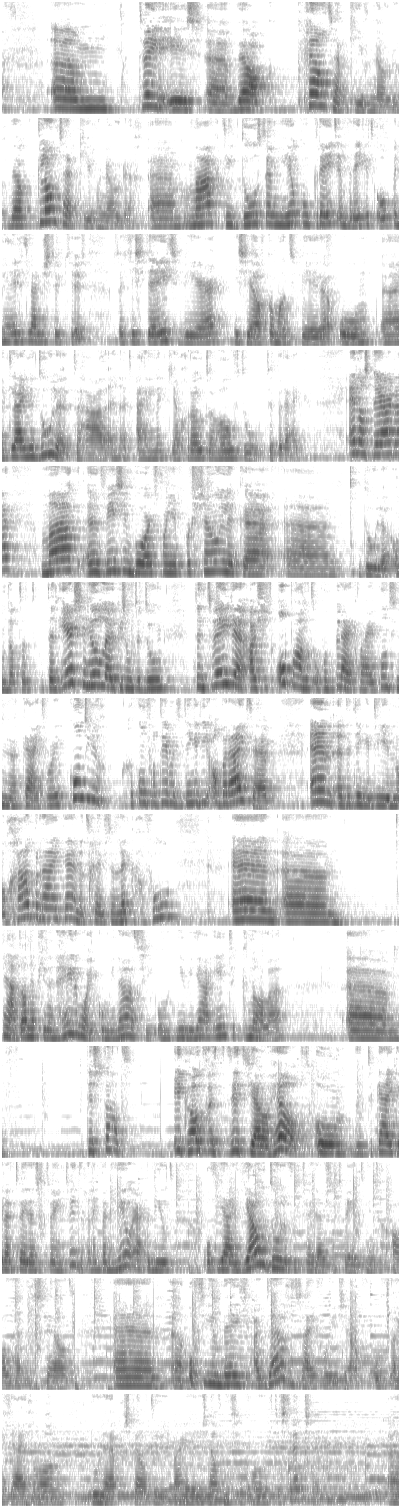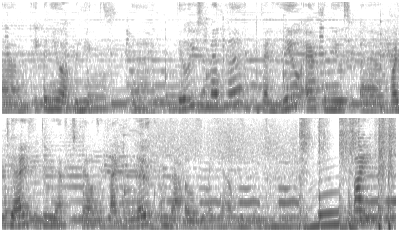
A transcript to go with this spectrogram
Um, tweede is welk geld heb ik hiervoor nodig? Welke klanten heb ik hiervoor nodig? Um, maak die doelstelling heel concreet en breek het op in hele kleine stukjes. Zodat je steeds weer jezelf kan motiveren om kleine doelen te halen en uiteindelijk jouw grote hoofddoel te bereiken. En als derde, Maak een vision board van je persoonlijke uh, doelen. Omdat het ten eerste heel leuk is om te doen. Ten tweede, als je het ophangt op een plek waar je continu naar kijkt, word je continu geconfronteerd met de dingen die je al bereikt hebt. En uh, de dingen die je nog gaat bereiken. En dat geeft een lekker gevoel. En uh, ja, dan heb je een hele mooie combinatie om het nieuwe jaar in te knallen. Ehm, dus dat ik hoop dat dit jou helpt om te kijken naar 2022. En ik ben heel erg benieuwd of jij jouw doelen voor 2022 al hebt gesteld. En uh, of die een beetje uitdagend zijn voor jezelf. Of dat jij gewoon doelen hebt gesteld die, waar je jezelf niet zo voor hoeft te stretchen. Um, ik ben heel erg benieuwd. Uh, deel je ze met me? Ik ben heel erg benieuwd uh, wat jij voor doelen hebt gesteld. Het lijkt me leuk om daarover met jou te praten. Bye!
